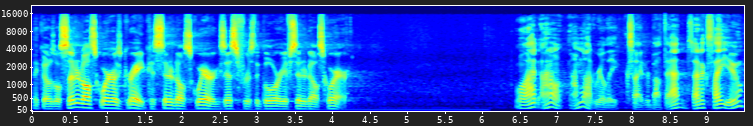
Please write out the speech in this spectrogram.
That goes, well, Citadel Square is great because Citadel Square exists for the glory of Citadel Square. Well, I, I don't, I'm not really excited about that. Does that excite you?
